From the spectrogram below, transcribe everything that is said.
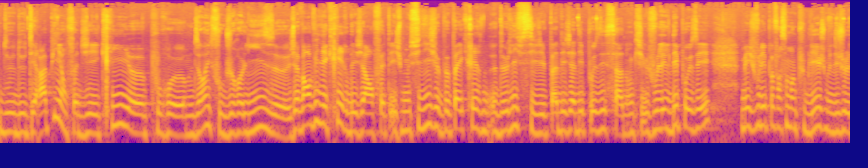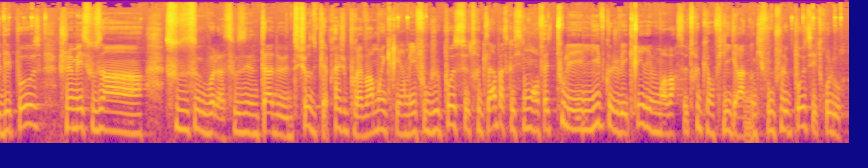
de, thérapie. En fait, j'ai écrit euh, pour euh, en me disant il faut que je relise. J'avais envie d'écrire déjà en fait, et je me suis dit je peux pas écrire de livre si j'ai pas déjà déposé ça. Donc je voulais le déposer, mais je voulais pas forcément le publier. Je me dis je le dépose, je le mets sous un sous, voilà sous un tas de choses. Puis après je pourrais vraiment écrire. Mais il faut que je pose ce truc là parce que sinon en fait tous les livres que je vais écrire ils vont avoir ce truc en filigrane. Donc il faut que je le pose, c'est trop lourd.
